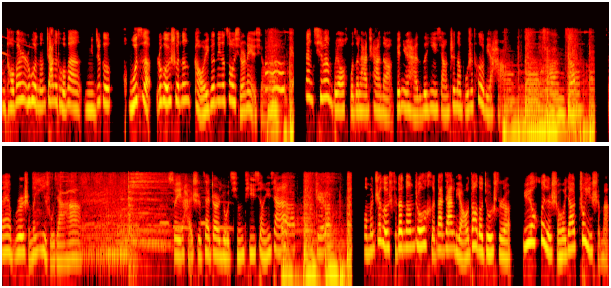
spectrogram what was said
你头发如果能扎个头发，你这个胡子如果说能搞一个那个造型那也行，但千万不要胡子拉碴的，给女孩子的印象真的不是特别好。咱也不是什么艺术家哈，所以还是在这儿友情提醒一下啊。我们这个时段当中和大家聊到的就是约会的时候要注意什么，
